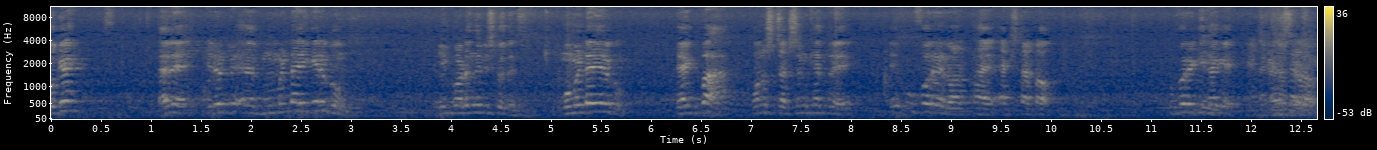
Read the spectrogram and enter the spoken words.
ওকে তাহলে এটা মুভমেন্টটা এরকম ইম্পর্টেন্ট জিনিস করতেছে। মুভমেন্টটা এরকম দেখবা কনস্ট্রাকশন ক্ষেত্রে এই উপরে রড থাকে এক্সট্রা টপ উপরে কি থাকে? এক্সট্রা টপ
